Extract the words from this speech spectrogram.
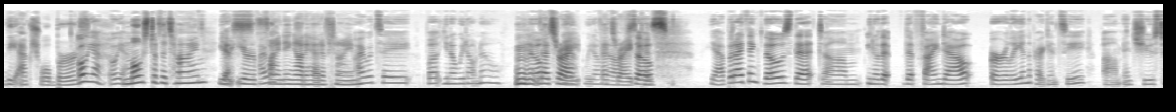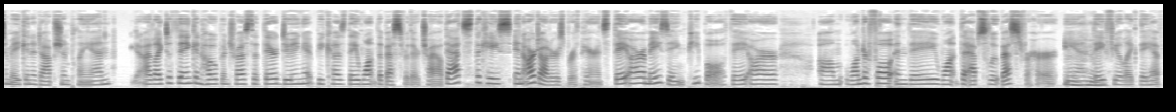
the actual birth? Oh, yeah. Oh, yeah. Most of the time, you're, Yes, you're I would- finding out ahead of time. I would say, well, you know, we don't know. Mm, You know? that's Yeah, right. we don't That's know. right. So, yeah, but I think those that um, you know that that find out early in the pregnancy um, and choose to make an adoption plan. I like to think and hope and trust that they're doing it because they want the best for their child. That's the case in our daughter's birth parents. They are amazing people. They are um, wonderful, and they want the absolute best for her, and they feel like they have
